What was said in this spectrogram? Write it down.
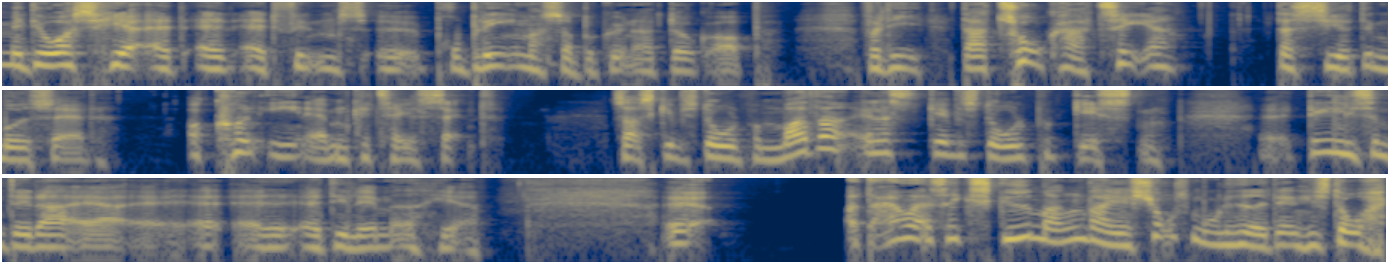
men det er også her, at, at, at filmens øh, problemer så begynder at dukke op. Fordi der er to karakterer, der siger det modsatte. Og kun en af dem kan tale sandt. Så skal vi stole på mother, eller skal vi stole på gæsten? Øh, det er ligesom det, der er, er, er, er dilemmaet her. Øh, og der er jo altså ikke skide mange variationsmuligheder i den historie.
